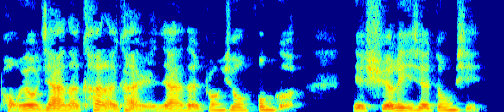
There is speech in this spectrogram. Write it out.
朋友家呢，看了看人家的装修风格，也学了一些东西，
